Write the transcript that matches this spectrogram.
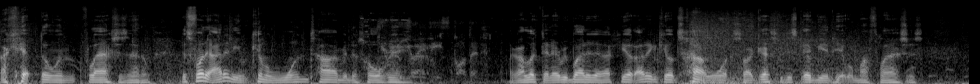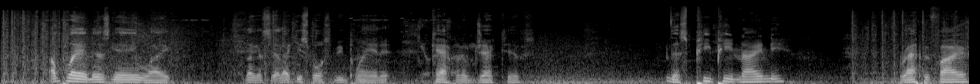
I kept throwing flashes at him. It's funny, I didn't even kill him one time in this whole game. Like I looked at everybody that I killed, I didn't kill Ty once, so I guess he just kept getting hit with my flashes. I'm playing this game like, like I said, like you're supposed to be playing it, capping objectives. This PP90, rapid fire,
